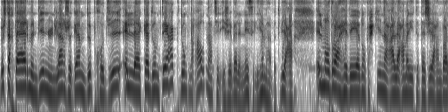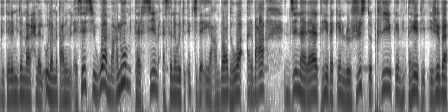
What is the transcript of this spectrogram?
باش تختار من بين une large gamme de produits ال cadeau نتاعك. donc نعاود نعطي الإجابة للناس اللي يهمها بالطبيعة. الموضوع هذايا donc حكينا على عملية التسجيل عن بعد لتلاميذ المرحلة الأولى من التعليم الأساسي ومعلوم ترسيم السنوات الابتدائية عن بعد هو أربعة دينارات. هذا كان le juste prix وكانت هذه الإجابة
